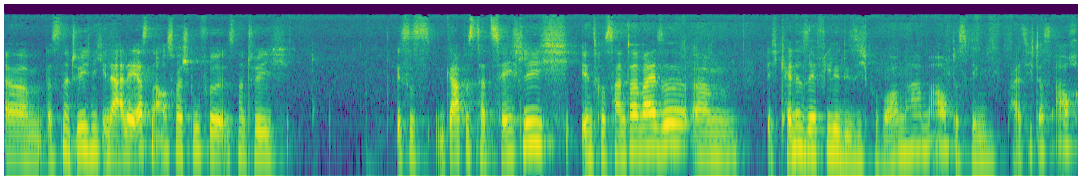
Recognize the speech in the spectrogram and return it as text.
Ähm, das ist natürlich nicht in der allerersten Auswahlstufe, ist natürlich, ist es, gab es tatsächlich interessanterweise ähm, ich kenne sehr viele, die sich beworben haben auch, deswegen weiß ich das auch.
